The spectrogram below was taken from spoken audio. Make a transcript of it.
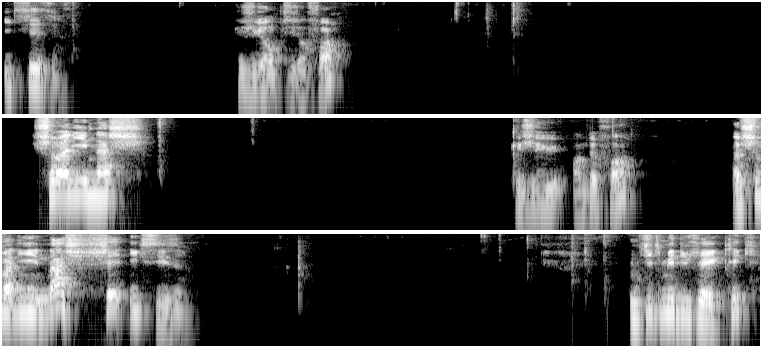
Xyz que j'ai eu en plusieurs fois. Chevalier Nash, que j'ai eu en deux fois. Un Chevalier Nash chez Xyz. Une petite méduse électrique.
